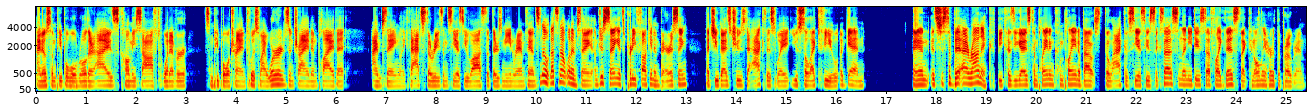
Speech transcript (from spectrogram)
I know some people will roll their eyes, call me soft, whatever. Some people will try and twist my words and try and imply that I'm saying like that's the reason CSU lost, that there's mean Ram fans. No, that's not what I'm saying. I'm just saying it's pretty fucking embarrassing that you guys choose to act this way. You select few again. And it's just a bit ironic because you guys complain and complain about the lack of CSU success, and then you do stuff like this that can only hurt the program.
